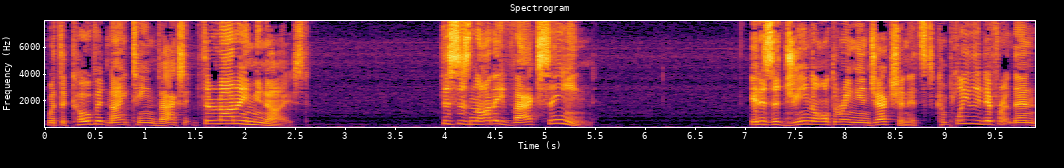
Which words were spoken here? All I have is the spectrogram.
with the COVID 19 vaccine, they're not immunized. This is not a vaccine. It is a gene altering injection. It's completely different than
